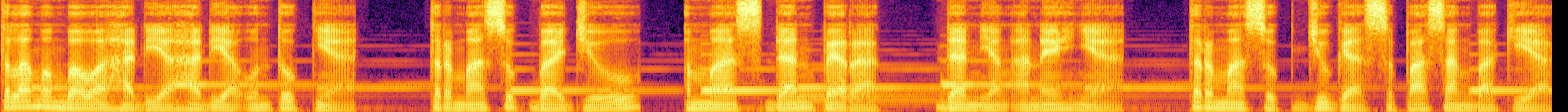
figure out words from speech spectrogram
telah membawa hadiah-hadiah untuknya, termasuk baju, emas dan perak, dan yang anehnya, termasuk juga sepasang bakiak.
